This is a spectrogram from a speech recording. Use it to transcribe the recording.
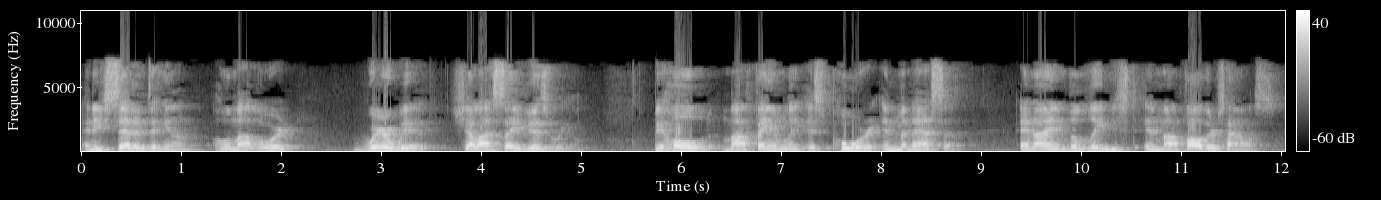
And he said unto him, O my Lord, wherewith shall I save Israel? Behold, my family is poor in Manasseh, and I am the least in my father's house.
